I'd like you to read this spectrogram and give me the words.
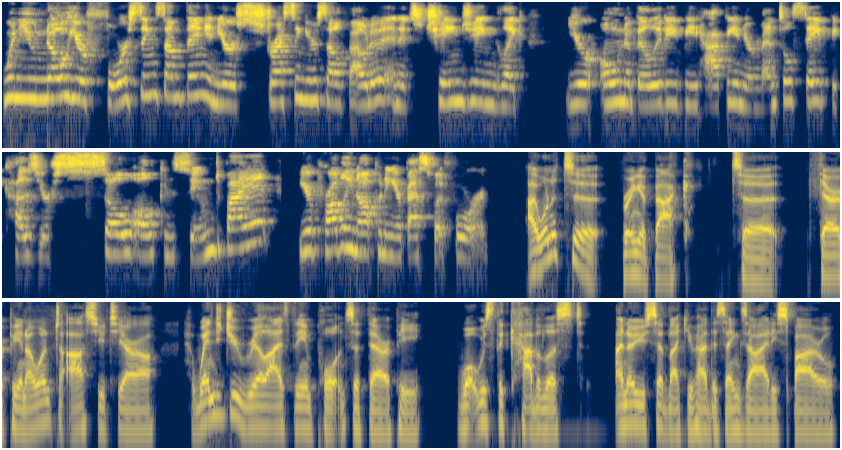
when you know you're forcing something and you're stressing yourself out of it and it's changing like your own ability to be happy in your mental state because you're so all consumed by it, you're probably not putting your best foot forward. I wanted to bring it back to therapy and I wanted to ask you, Tiera, when did you realize the importance of therapy? What was the catalyst? I know you said like you had this anxiety spiral,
